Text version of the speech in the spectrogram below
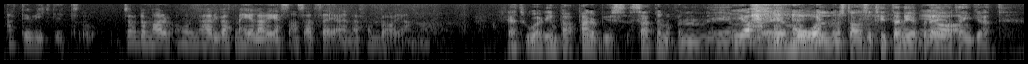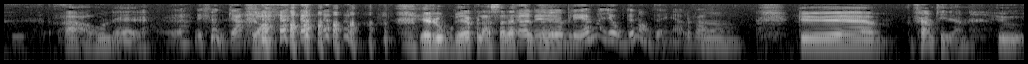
att det är viktigt. Så de hade, hon hade ju varit med hela resan så att säga ända från början. Jag tror att din pappa hade blivit- satt upp en eh, Ja. eh, mål någonstans och tittat ner på dig Ja. och tänkt att ah, hon är... Det funkar. Ja. det är roligare på Ja, lasarettet det, nu. det blev, gjorde någonting i alla fall. Ja. Du, eh, framtiden. Hur,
